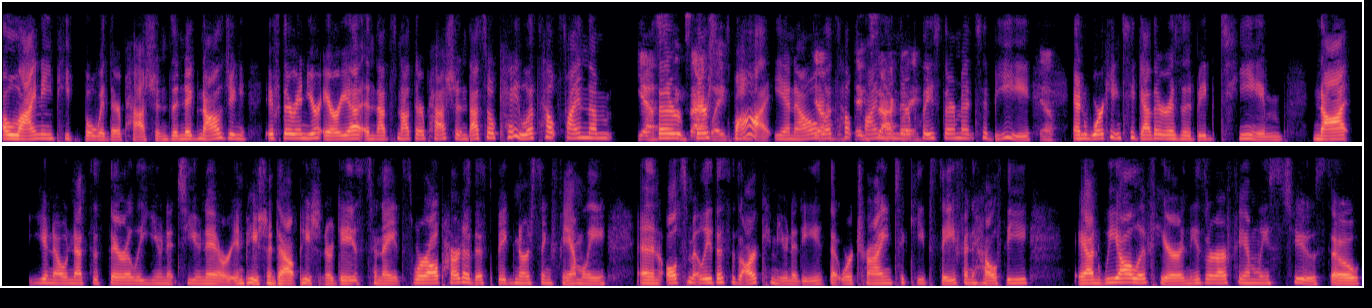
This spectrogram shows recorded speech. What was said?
aligning people with their passions and acknowledging if they're in your area and that's not their passion, that's okay. Let's help find them yes, their, exactly. their spot, you know, yep, let's help exactly. find them their place they're meant to be yep. and working together as a big team, not you know, necessarily unit to unit or inpatient to outpatient or days to nights. We're all part of this big nursing family. And ultimately, this is our community that we're trying to keep safe and healthy. And we all live here, and these are our families too. So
